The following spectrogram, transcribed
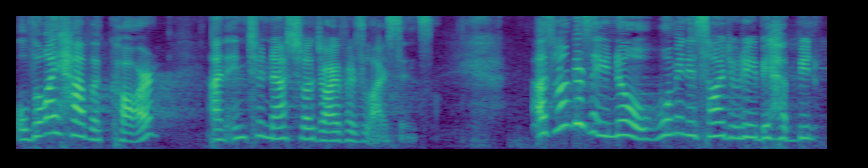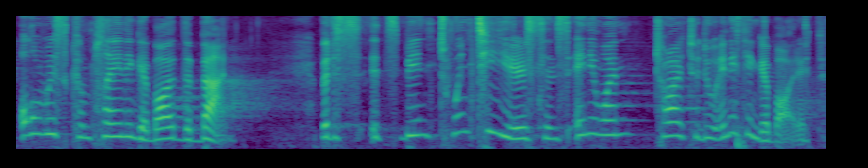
although I have a car and international driver's license. As long as I know, women in Saudi Arabia have been always complaining about the ban. But it's, it's been 20 years since anyone tried to do anything about it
